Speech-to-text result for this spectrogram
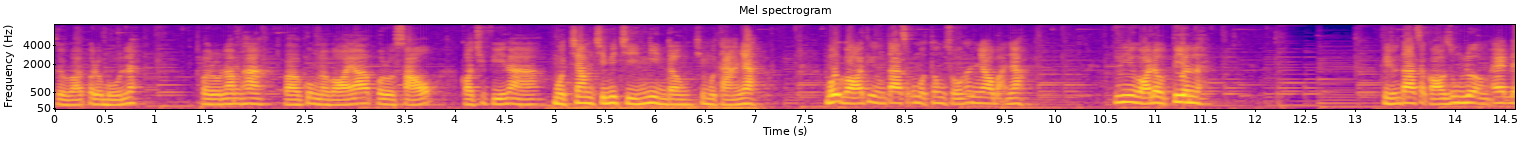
rồi gói Pro 4 này, Pro 5 ha và cùng là gói ờ, Pro 6 có chi phí là 199.000 đồng trên một tháng nha. Mỗi gói thì chúng ta sẽ có một thông số khác nhau bạn nha. Như gói đầu tiên này thì chúng ta sẽ có dung lượng SD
